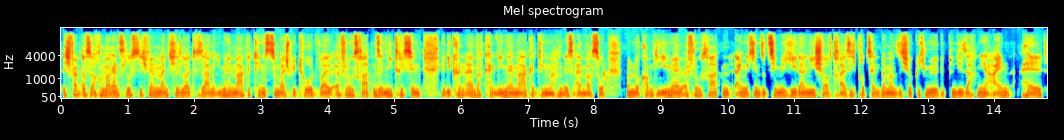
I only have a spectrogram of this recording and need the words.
ich fand das auch immer ganz lustig, wenn manche Leute sagen, E-Mail-Marketing ist zum Beispiel tot, weil Öffnungsraten sehr niedrig sind. Ja, die können einfach kein E-Mail-Marketing machen, ist einfach so. Man bekommt die E-Mail-Öffnungsraten eigentlich in so ziemlich jeder Nische auf 30 Prozent, wenn man sich wirklich Mühe gibt und die Sachen hier einhält.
